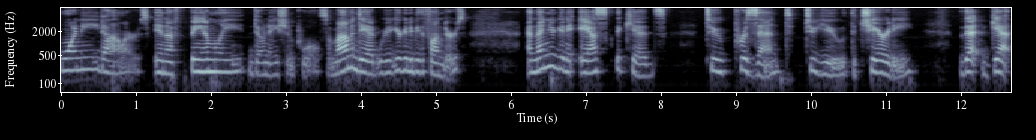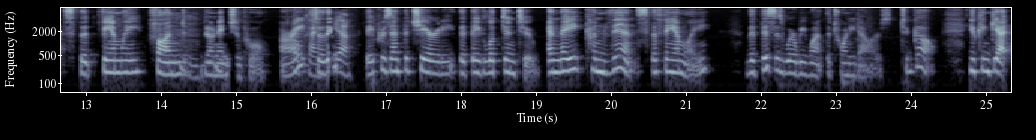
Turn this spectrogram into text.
$20 in a family donation pool. So mom and dad, you're going to be the funders. And then you're going to ask the kids to present to you the charity that gets the family fund mm-hmm. donation pool. All right. Okay. So they, yeah. they present the charity that they've looked into and they convince the family that this is where we want the $20 to go. You can get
